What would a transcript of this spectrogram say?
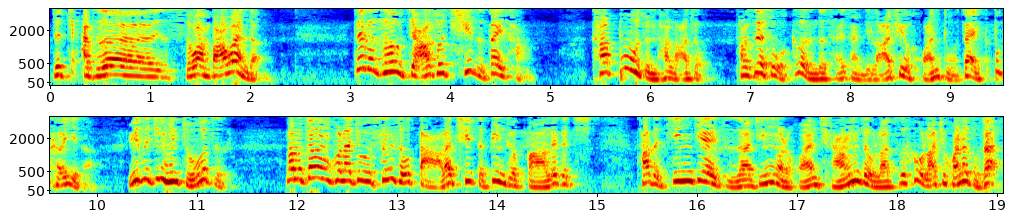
这价值十万八万的。这个时候，假如说妻子在场，他不准他拿走，他说这是我个人的财产，你拿去还赌债不可以的。于是进行阻止，那么丈夫呢就伸手打了妻子，并且把那个他的金戒指啊、金耳环抢走了之后拿去还了赌债。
